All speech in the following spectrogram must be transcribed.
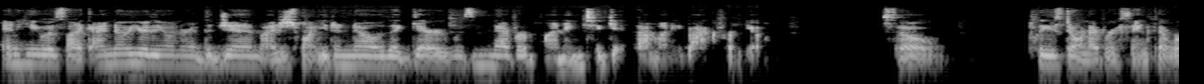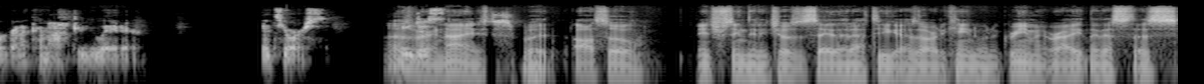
and he was like, "I know you're the owner of the gym. I just want you to know that Gary was never planning to get that money back from you. So please don't ever think that we're going to come after you later. It's yours." That was very just- nice, but also interesting that he chose to say that after you guys already came to an agreement, right? Like that's this.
